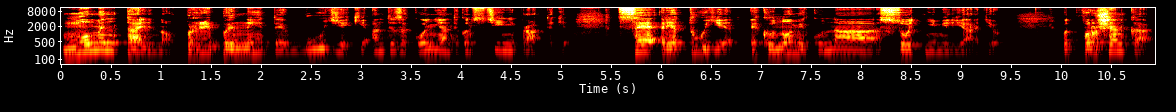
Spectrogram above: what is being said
моментально припинити будь-які антизаконні, антиконституційні практики. Це рятує економіку на сотні мільярдів. От Порошенка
